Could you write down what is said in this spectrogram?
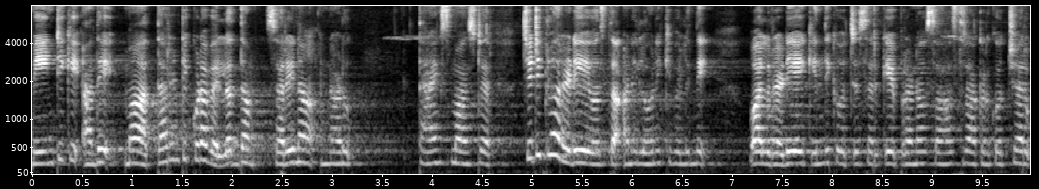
మీ ఇంటికి అదే మా అత్తారింటికి కూడా వెళ్ళొద్దాం సరేనా? అన్నాడు. థ్యాంక్స్ మాస్టర్ చిటికలో రెడీ అయి వస్తా అని లోనికి వెళ్ళింది. వాళ్ళు రెడీ అయి కిందికి వచ్చేసరికి ప్రణవ్ సహస్ర అక్కడికి వచ్చారు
